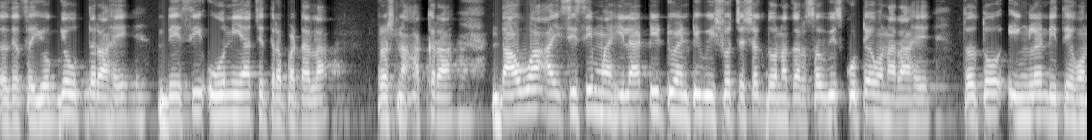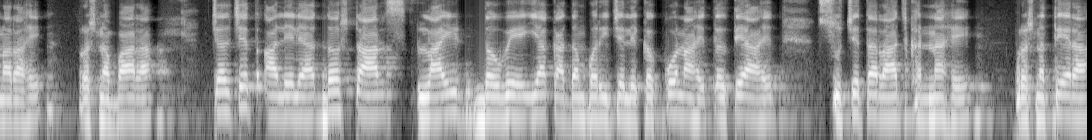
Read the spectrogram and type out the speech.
तर त्याचं योग्य उत्तर आहे देसी ऊन या चित्रपटाला. प्रश्न अकरा. दहावा आय सी सी महिला टी ट्वेंटी विश्वचषक दोन हजार सव्वीस कुठे होणार आहे? तर तो इंग्लंड इथे होणार आहे. प्रश्न बारा. चर्चेत आलेल्या the stars light the way या कादंबरीचे लेखक कोण आहेत? तर ते आहेत सुचेता राज खन्ना हे. प्रश्न तेरा.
